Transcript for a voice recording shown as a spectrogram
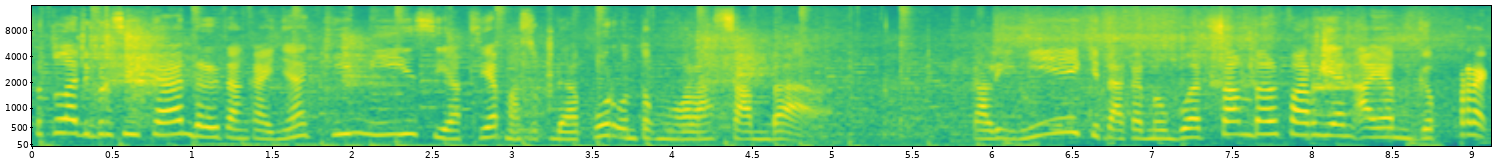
Setelah dibersihkan dari tangkainya, kini siap-siap masuk dapur untuk mengolah sambal. Kali ini kita akan membuat sambal varian ayam geprek.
